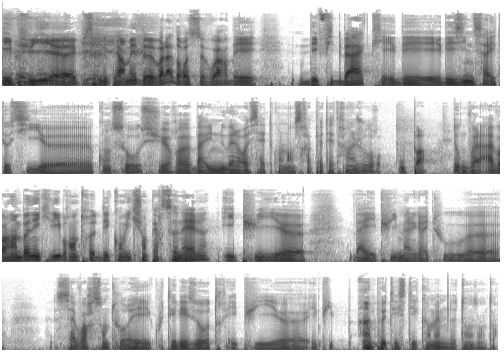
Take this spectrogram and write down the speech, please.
et puis, et puis ça nous permet de voilà de recevoir des des feedbacks et des, des insights aussi conso sur bah, une nouvelle recette qu'on lancera peut-être un jour ou pas. Donc voilà, avoir un bon équilibre entre des convictions personnelles et puis bah, et puis malgré tout savoir s'entourer, écouter les autres et puis et puis un peu tester quand même de temps en temps.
